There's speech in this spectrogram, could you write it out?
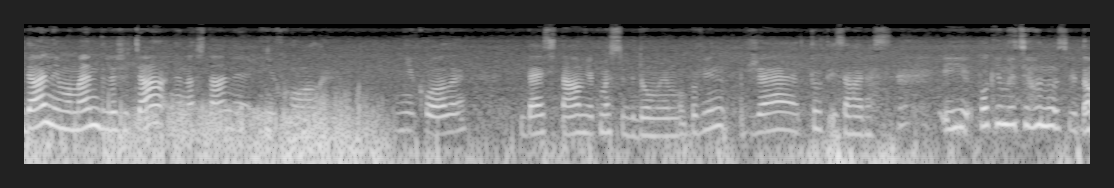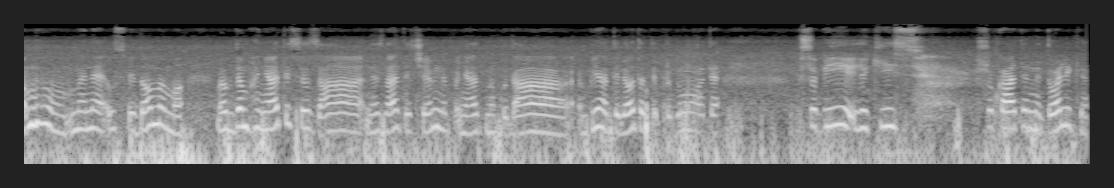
ідеальний момент для життя не настане ніколи. Ніколи. Десь там, як ми собі думаємо, бо він вже тут і зараз. І поки ми цього не усвідомимо, ми не усвідомимо, ми будемо ганятися за не знати чим, непонятно куди бігати, льотати, придумувати собі якісь шукати недоліки.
